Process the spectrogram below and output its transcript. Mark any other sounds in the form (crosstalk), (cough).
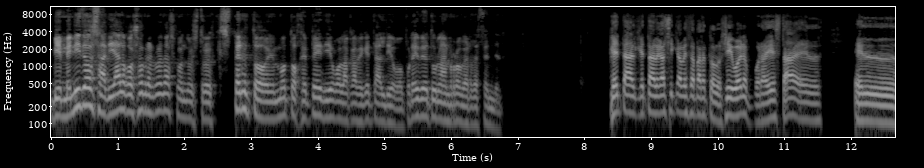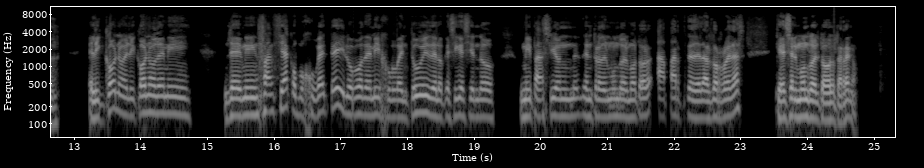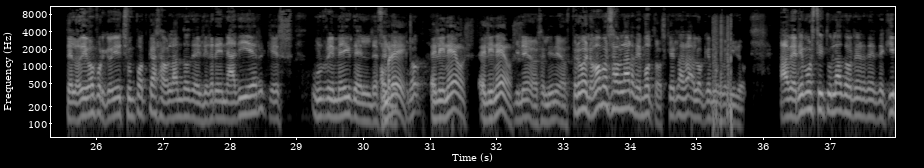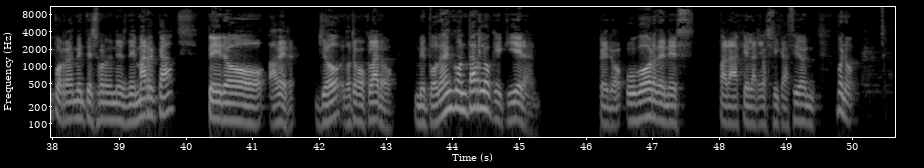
Bienvenidos a Diálogo sobre Ruedas con nuestro experto en MotoGP, Diego Lacabe. ¿Qué tal, Diego? Por ahí veo tu Land Rover Defender. ¿Qué tal? ¿Qué tal? Gas y cabeza para todos. Sí, bueno, por ahí está el, el, el icono, el icono de mi, de mi infancia como juguete y luego de mi juventud y de lo que sigue siendo mi pasión dentro del mundo del motor, aparte de las dos ruedas, que es el mundo del todoterreno. Te lo digo porque hoy he hecho un podcast hablando del Grenadier, que es un remake del Defender. Hombre, el Ineos, el Ineos. Ineos, el Ineos. Pero bueno, vamos a hablar de motos, que es a lo que hemos venido. A ver, hemos titulado órdenes de equipo, realmente es órdenes de marca, pero a ver, yo lo tengo claro, me podrán contar lo que quieran, pero hubo órdenes para que la clasificación. Bueno,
